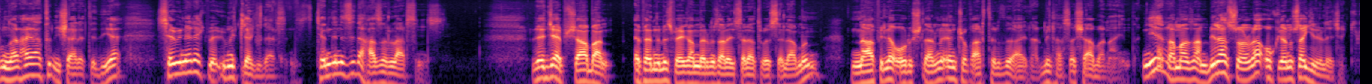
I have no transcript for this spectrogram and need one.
Bunlar hayatın işareti diye sevinerek ve ümitle gidersiniz. Kendinizi de hazırlarsınız. Recep, Şaban, Efendimiz Peygamberimiz Aleyhisselatü Vesselam'ın nafile oruçlarını en çok artırdığı aylar. Bilhassa Şaban ayında. Niye? Ramazan biraz sonra okyanusa girilecek.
